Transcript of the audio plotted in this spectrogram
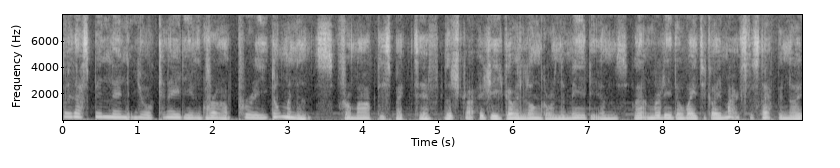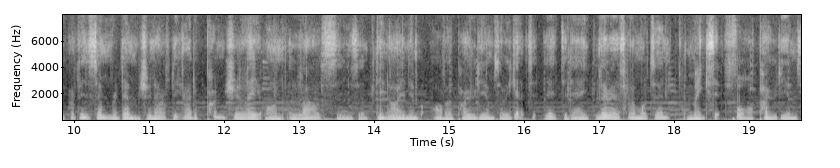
So that's been then your Canadian Grand Prix dominance from our perspective. The strategy going longer on the mediums weren't really the way to go. Max Verstappen though having some redemption after he had a puncture late on last season denying him of a podium so he gets it here today. Lewis Hamilton makes it four podiums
